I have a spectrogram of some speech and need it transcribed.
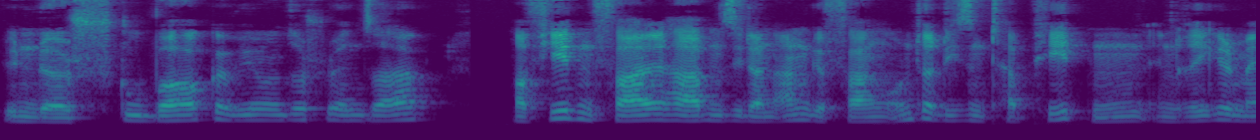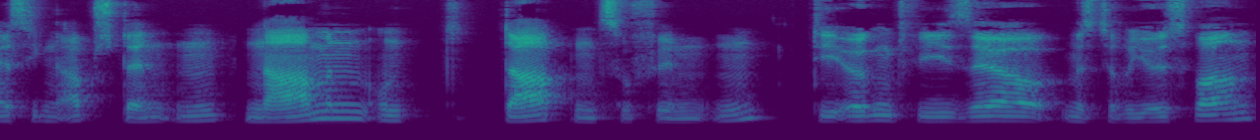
in der Stube hocke, wie man so schön sagt. Auf jeden Fall haben sie dann angefangen, unter diesen Tapeten in regelmäßigen Abständen Namen und Daten zu finden, die irgendwie sehr mysteriös waren.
